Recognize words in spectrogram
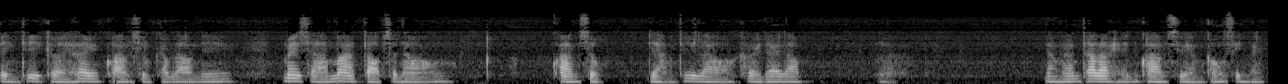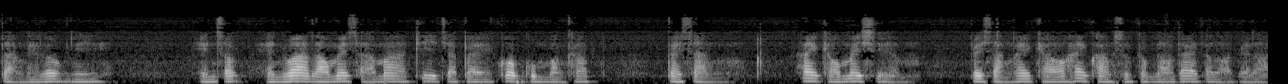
สิ่งที่เคยให้ความสุขกับเรานี้ ไม่สามารถตอบสนอง ความสุขอย่างที่เราเคยได้รับ ดังนั้นถ้าเราเห็นความเสื่อมของสิ่งต่างๆ ในโลกนี้ เห็นเห็นว่าเราไม่สามารถที่จะไปควบคุมบังคับ ไปสั่งให้เขาไม่เสื่อม ไปสั่งให้เขาให้ความสุขกับเราได้ตลอดเวลา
